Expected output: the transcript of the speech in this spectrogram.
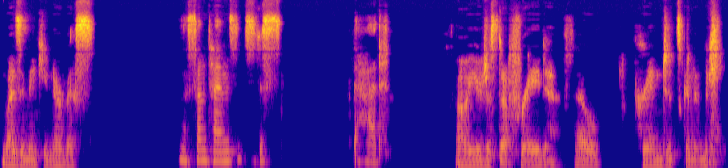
Why does it make you nervous? Sometimes it's just bad. Oh, you're just afraid of how cringe it's going to be.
